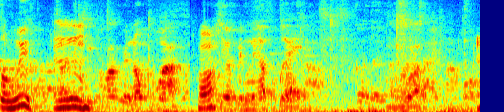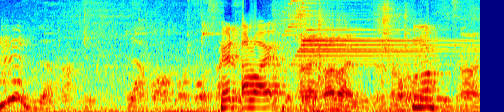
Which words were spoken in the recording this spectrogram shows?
โอ้ยอืมคิดว่าเป็นลกวัวฮะเจอเป็นเนื้อเปื่อยวัว เผ็ดอร่อย อะไรก็อร่อยเนอะอร่อย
